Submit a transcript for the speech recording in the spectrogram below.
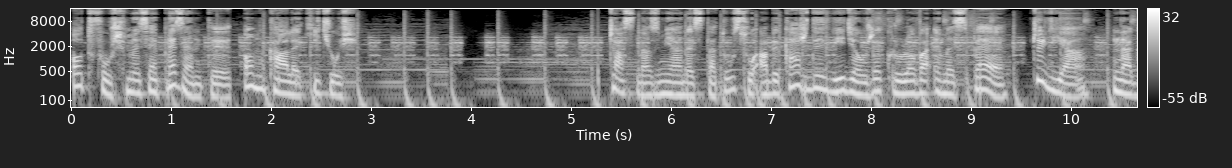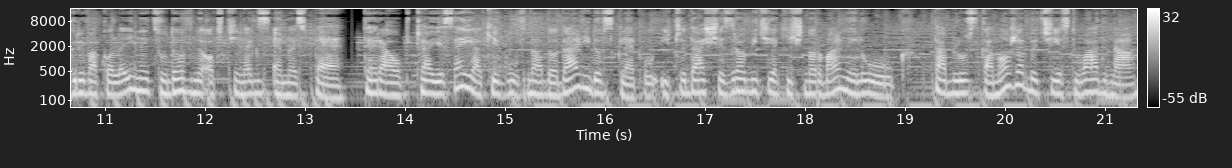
Otwórzmy se prezenty, omkale kiciuś. Czas na zmianę statusu, aby każdy wiedział, że królowa MSP, czyli ja, nagrywa kolejny cudowny odcinek z MSP. Teraz obczaję se jakie gówna dodali do sklepu i czy da się zrobić jakiś normalny look. Ta bluzka może być jest ładna.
